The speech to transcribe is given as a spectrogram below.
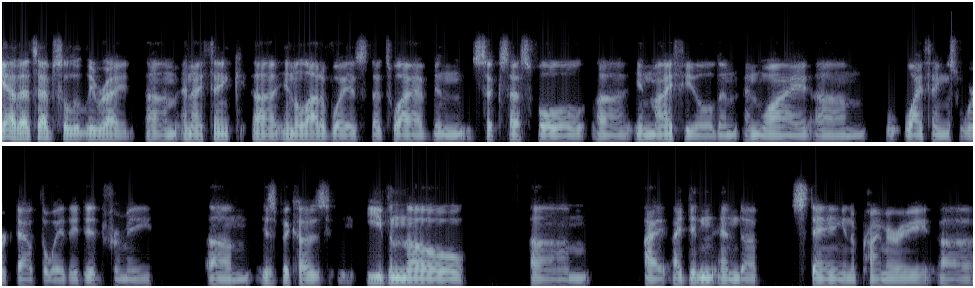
yeah, that's absolutely right. Um, and I think uh, in a lot of ways, that's why I've been successful uh, in my field and, and why, um, why things worked out the way they did for me um, is because even though um, I, I didn't end up staying in a primary uh,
